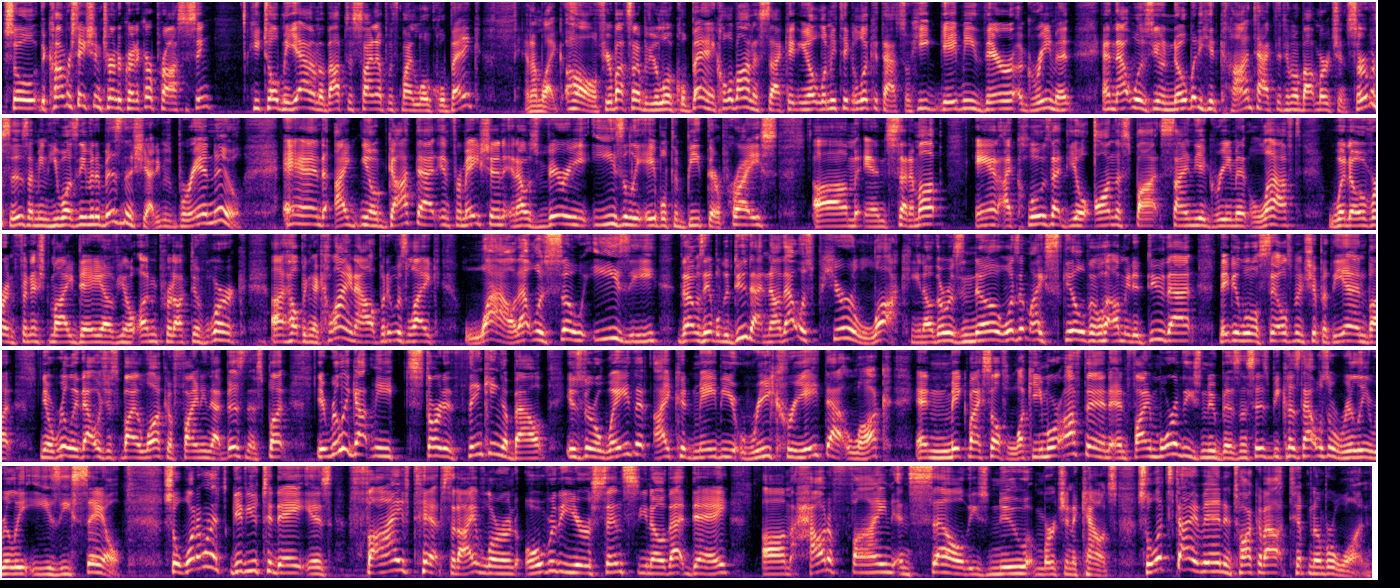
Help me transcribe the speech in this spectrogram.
So the conversation turned to credit card processing he told me, Yeah, I'm about to sign up with my local bank. And I'm like, Oh, if you're about to sign up with your local bank, hold on a second. You know, let me take a look at that. So he gave me their agreement. And that was, you know, nobody had contacted him about merchant services. I mean, he wasn't even a business yet, he was brand new. And I, you know, got that information and I was very easily able to beat their price um, and set him up. And I closed that deal on the spot, signed the agreement, left, went over and finished my day of, you know, unproductive work uh, helping a client out. But it was like, wow wow, that was so easy that I was able to do that. Now, that was pure luck. You know, there was no, it wasn't my skill that allowed me to do that. Maybe a little salesmanship at the end, but, you know, really that was just my luck of finding that business. But it really got me started thinking about is there a way that I could maybe recreate that luck and make myself lucky more often and find more of these new businesses because that was a really, really easy sale. So, what I want to give you today is five tips that I've learned over the years since, you know, that day um, how to find and sell these new merchant accounts. So let's dive in and talk about tip number one.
